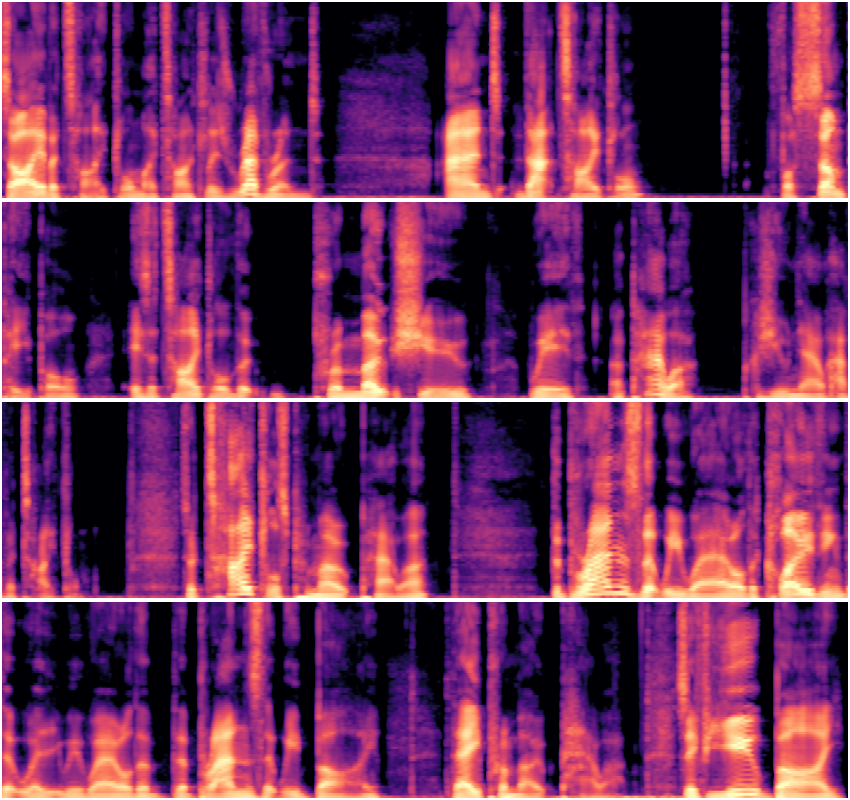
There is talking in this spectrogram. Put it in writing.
So I have a title. My title is Reverend. And that title, for some people, is a title that promotes you with a power because you now have a title. So titles promote power. The brands that we wear, or the clothing that we, we wear, or the, the brands that we buy, they promote power. So if you buy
